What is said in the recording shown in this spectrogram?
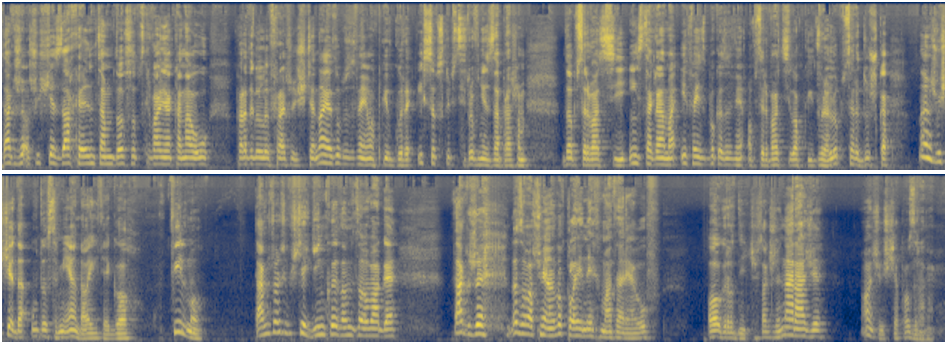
Także oczywiście zachęcam do subskrybowania kanału Paradygl Flash oczywiście na YouTube, zostawiam łapki w górę i subskrypcji. Również zapraszam do obserwacji Instagrama i Facebooka, zostawiam obserwacji łapki w górę lub serduszka. No i oczywiście do udostępnienia dalej tego filmu. Także oczywiście dziękuję Wam za uwagę. Także do zobaczenia do kolejnych materiałów ogrodniczych. Także na razie. Oczywiście pozdrawiam.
